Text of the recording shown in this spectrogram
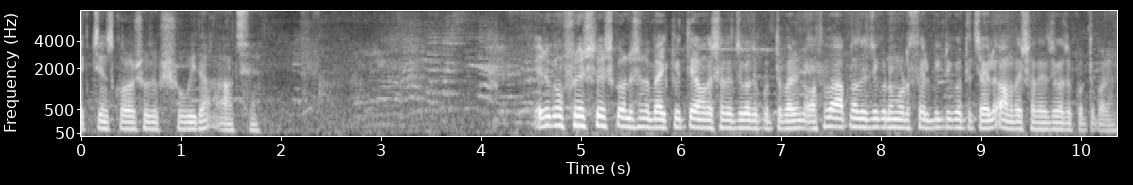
এক্সচেঞ্জ করার সুযোগ সুবিধা আছে। এরকম ফ্রেশ ফ্রেশ কন্ডিশনের বাইক পেতে আমাদের সাথে যোগাযোগ করতে পারেন অথবা আপনাদের যে কোনো মোটরসাইকেল বিক্রি করতে চাইলেও আমাদের সাথে যোগাযোগ করতে পারেন।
